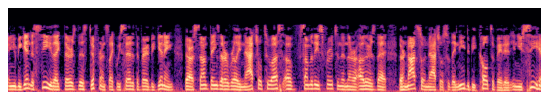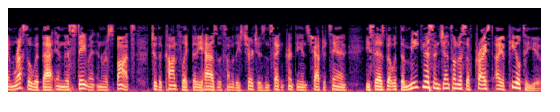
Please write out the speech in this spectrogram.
and you begin to see like there's this difference. Like we said at the very beginning, there are some things that are really natural to us of some of these fruits, and then there are others that they're not so natural, so they need to be cultivated. And you see him wrestle with that in this statement in response to the conflict that he has with some of these churches. In Second Corinthians chapter 10, he says, But with the meekness and gentleness of Christ I appeal to you.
